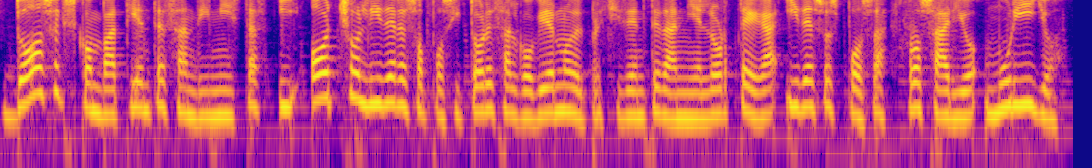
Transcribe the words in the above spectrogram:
dos excombatientes sandinistas y ocho líderes opositores al gobierno del presidente Daniel Ortega y de su esposa Rosario Murillo.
